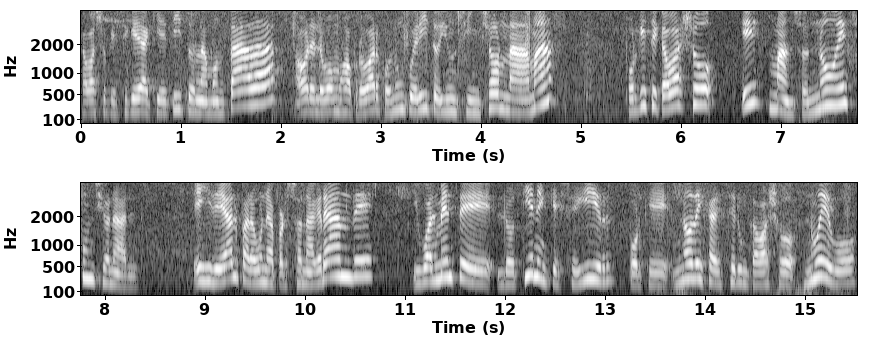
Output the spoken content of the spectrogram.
Caballo que se queda quietito en la montada. Ahora lo vamos a probar con un cuerito y un cinchón nada más. Porque este caballo es manso, no es funcional es ideal para una persona grande. Igualmente lo tienen que seguir porque no deja de ser un caballo nuevo,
